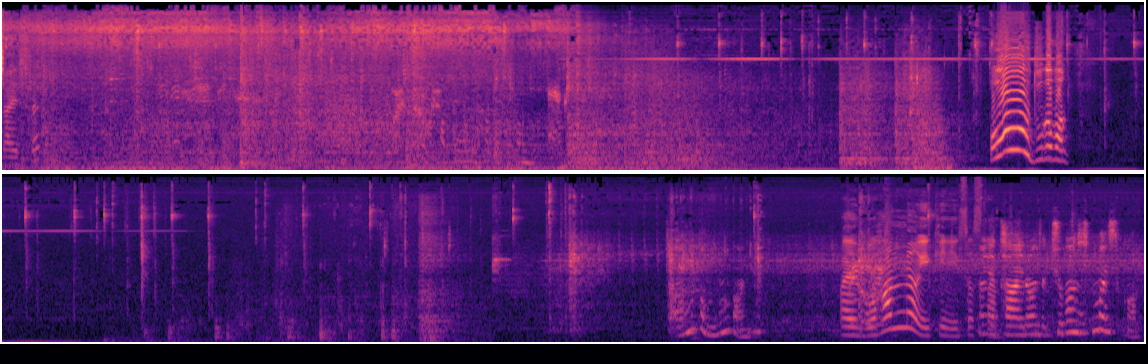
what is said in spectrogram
나이스 오 누가 막 아무도 없는 거 아니야? 아니 뭐 한 명 있긴 있었어 그냥 다 이런데 주방에 숨어 있을 것 같아.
